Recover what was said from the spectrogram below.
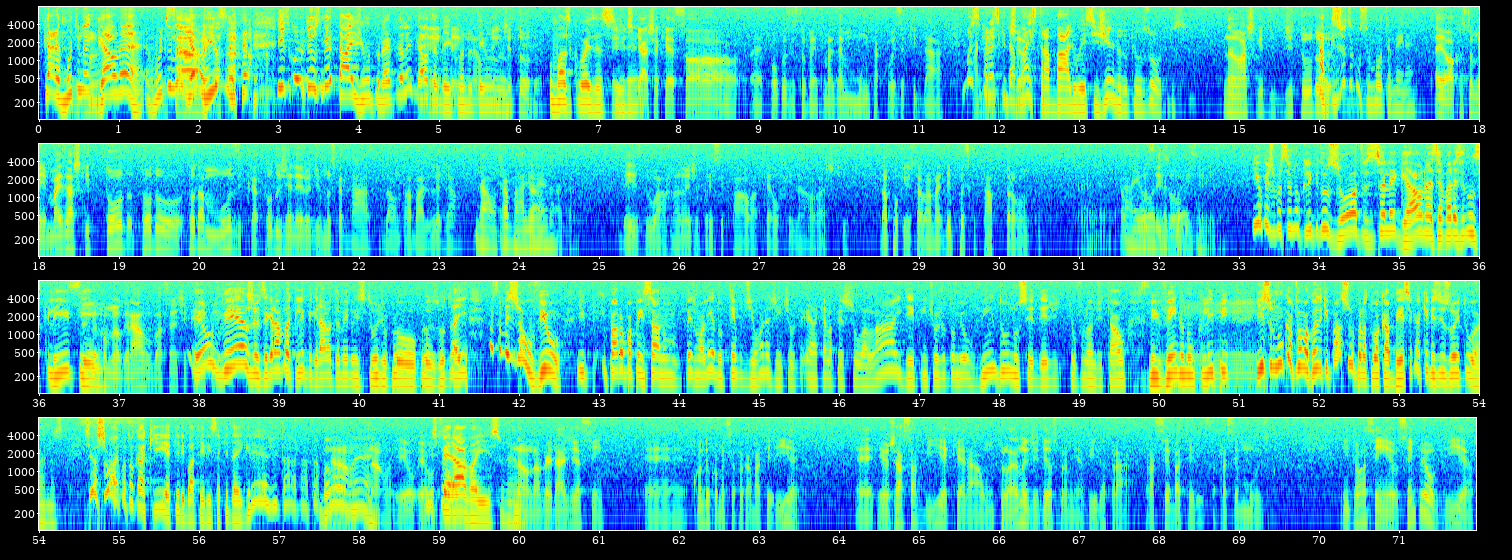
Cara, é muito legal, né? É muito legal isso. isso quando tem os metais junto, né? Fica legal Tem, também tem, quando não, tem, tem um- de tudo. umas coisas Tem assim, gente né? que acha que é só é, poucos instrumentos, mas é muita coisa que dá. Mas parece que dá tchan. mais trabalho esse gênero do que os outros. Não, eu acho que de, de tudo. Ah, porque você já se acostumou também, né? É, eu acostumei, mas eu acho que todo, todo, toda música, todo gênero de música dá, dá um trabalho legal. Dá um trabalho, Dá, né? dá, dá. Desde o arranjo principal até o final, acho que dá um pouquinho de trabalho. Mas depois que tá pronto, é, é o Ah, que é vocês ouvem. aí, né? E eu vejo você no clipe dos outros, isso é legal, né? Você aparece nos clipes. Você vê como eu gravo bastante clipe? Eu vejo, você grava clipe, grava também no estúdio pro, pros outros aí. Mas também você já ouviu e, e parou pra pensar, num- fez uma linha do tempo de, olha gente, eu era aquela pessoa lá e de repente hoje eu tô me ouvindo no CD de tô falando de tal, me vendo num clipe. Isso nunca foi uma coisa que passou pela tua cabeça com aqueles 18 anos. Você achou, ah, pra tocar aqui, aquele baterista aqui da igreja e tá, tá, tá bom, não, né? não, eu, eu Não esperava sou- isso, né? Não, na verdade, assim, é, quando eu comecei a tocar bateria, é, eu já sabia que era um plano de Deus para minha vida para ser baterista, para ser músico. Então, assim, eu sempre ouvia,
